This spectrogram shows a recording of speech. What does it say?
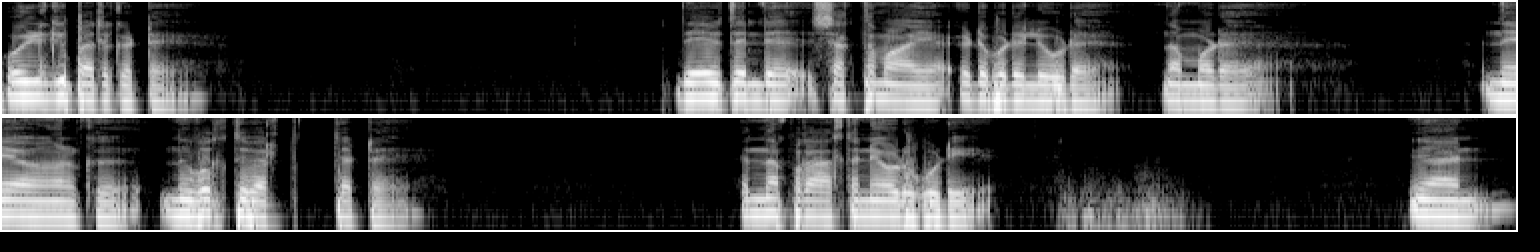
ഒഴുകി പരക്കട്ടെ. ദൈവത്തിന്റെ ശക്തമായ ഇടപെടലിലൂടെ നമ്മുടെ നിയോഗങ്ങൾക്ക് നിവൃത്തി വരുത്തട്ടെ എന്ന പ്രാർത്ഥനയോടുകൂടി ഞാൻ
